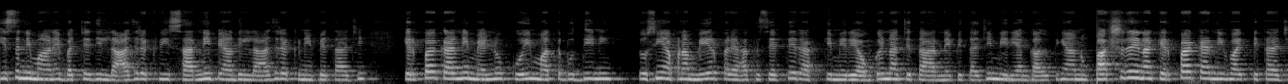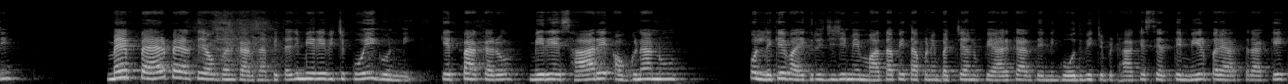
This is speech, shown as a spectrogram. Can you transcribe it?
ਇਸ ਨਿਮਾਣੇ ਬੱਚੇ ਦੀ ਲਾਜ ਰੱਖਣੀ, ਸਰਨੀ ਪਿਆਂ ਦੀ ਲਾਜ ਰੱਖਣੀ ਪਿਤਾ ਜੀ ਕਿਰਪਾ ਕਰਨੀ, ਮੈਨੂੰ ਕੋਈ ਮਤ ਬੁੱਧੀ ਨਹੀਂ। ਤੁਸੀਂ ਆਪਣਾ ਮਿਹਰ ਭਰਿਆ ਹੱਥ ਸਿਰ ਤੇ ਰੱਖ ਕੇ ਮੇਰੇ ਔਗਣ ਨਾ ਚਿਤਾਰਨੇ ਪਿਤਾ ਜੀ ਮੇਰੀਆਂ ਗਲਤੀਆਂ ਨੂੰ ਬਖਸ਼ ਦੇਣਾ ਕਿਰਪਾ ਕਰਨੀ, ਵਾਹਿ ਪਿਤਾ ਜੀ ਮੈਂ ਪੈਰ ਪੈਰ ਤੇ ਔਗਣ ਕਰਦਾ ਪਿਤਾ ਜੀ, ਮੇਰੇ ਵਿੱਚ ਕੋਈ ਗੁਣ ਨਹੀਂ। ਕਿਰਪਾ ਕਰੋ, ਮੇਰੇ ਸਾਰੇ ਔਗਣਾਂ ਨੂੰ ਭੁੱਲ ਕੇ ਵਾਹਿਗੁਰੂ ਜੀ ਜਿਵੇਂ ਮਾਤਾ ਪਿਤਾ ਆਪਣੇ ਬੱਚਿਆਂ ਨੂੰ ਪਿਆਰ ਕਰਦੇ ਨੇ, ਗੋਦ ਵਿੱਚ ਬਿਠਾ ਕੇ, ਸਿਰ ਤੇ ਮਿਹਰ ਭਰਿਆ ਹੱਥ ਰੱਖ ਕੇ,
